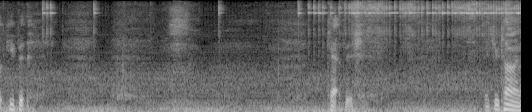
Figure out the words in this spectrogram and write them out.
it, keep it. Catfish. Take your time.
